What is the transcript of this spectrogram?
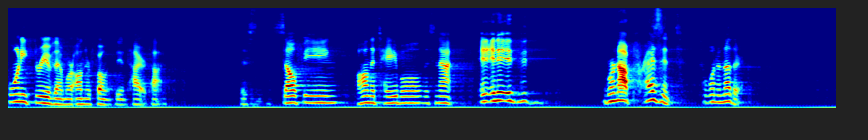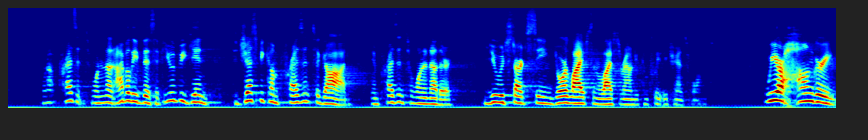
23 of them were on their phones the entire time. This selfieing on the table, this and that. And, and it, it, we're not present to one another. We're not present to one another. I believe this if you would begin to just become present to God and present to one another, you would start seeing your lives and the lives around you completely transformed. We are hungering,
